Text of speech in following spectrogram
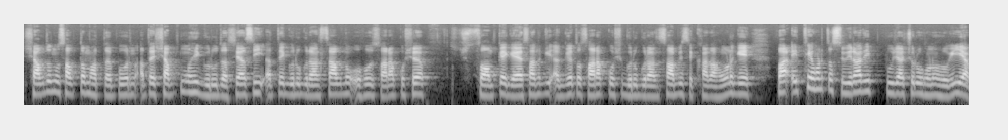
ਸ਼ਬਦ ਨੂੰ ਸਭ ਤੋਂ ਮਹੱਤਵਪੂਰਨ ਅਤੇ ਸ਼ਬਦ ਨੂੰ ਹੀ ਗੁਰੂ ਦੱਸਿਆ ਸੀ ਅਤੇ ਗੁਰੂ ਗ੍ਰੰਥ ਸਾਹਿਬ ਨੂੰ ਉਹ ਸਾਰਾ ਕੁਝ ਸੌਂਪ ਕੇ ਗਏ ਸਨ ਕਿ ਅੱਗੇ ਤੋਂ ਸਾਰਾ ਕੁਝ ਗੁਰੂ ਗ੍ਰੰਥ ਸਾਹਿਬ ਵੀ ਸਿੱਖਾਂ ਦਾ ਹੋਣਗੇ। ਪਰ ਇੱਥੇ ਹੁਣ ਤਸਵੀਰਾਂ ਦੀ ਪੂਜਾ ਸ਼ੁਰੂ ਹੋਣ ਹੋ ਗਈ ਆ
